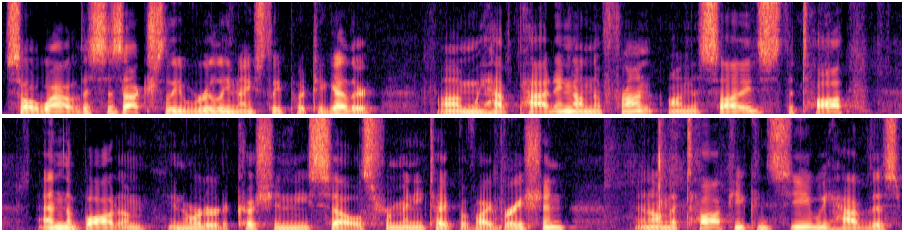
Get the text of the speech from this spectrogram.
So wow, this is actually really nicely put together. Um, we have padding on the front, on the sides, the top, and the bottom in order to cushion these cells from any type of vibration. And on the top you can see we have this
